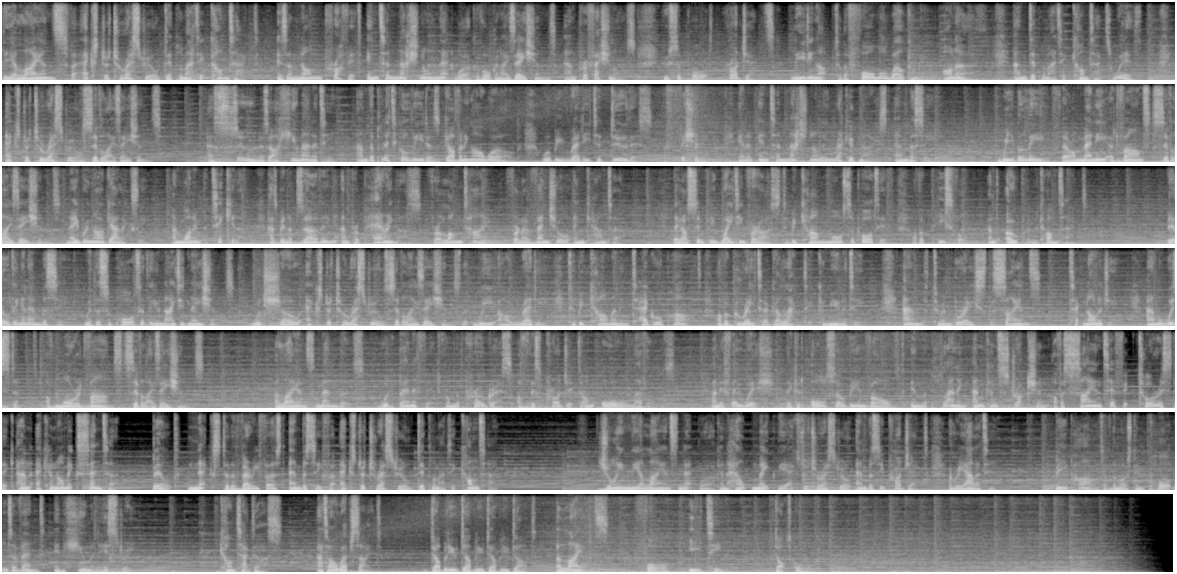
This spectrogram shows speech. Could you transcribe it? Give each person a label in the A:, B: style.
A: The Alliance for Extraterrestrial Diplomatic Contact is a non-profit international network of organizations and professionals who support projects leading up to the formal welcoming on Earth and diplomatic contacts with extraterrestrial civilizations. As soon as our humanity and the political leaders governing our world will be ready to do this officially in an internationally recognized embassy. We believe there are many advanced civilizations neighboring our galaxy, and one in particular has been observing and preparing us for a long time for an eventual encounter. They are simply waiting for us to become more supportive of a peaceful and open contact. Building an embassy with the support of the United Nations would show extraterrestrial civilizations that we are ready to become an integral part of a greater galactic community and to embrace the science, technology and wisdom of more advanced civilizations. Alliance members would benefit from the progress of this project on all levels. And if they wish, they could also be involved in the planning and construction of a scientific, touristic and economic centre built next to the very first embassy for extraterrestrial diplomatic contact. Join the Alliance network and help make the extraterrestrial embassy project a reality. Be part of the most important event in human history. Contact us at our website www.alliance4et.org.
